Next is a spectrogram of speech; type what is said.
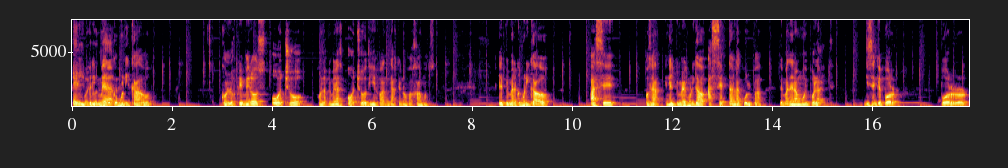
el primer comunicado con los primeros ocho con las primeras ocho o diez bandas que nos bajamos el primer comunicado hace o sea en el primer comunicado aceptan la culpa de manera muy polite. Dicen que por por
